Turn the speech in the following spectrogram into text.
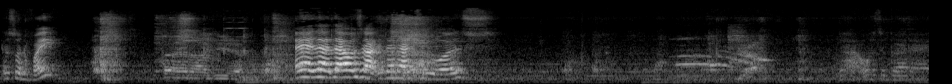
That's want to fight? Bad idea. And that that was that that actually was. That was a bad idea.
